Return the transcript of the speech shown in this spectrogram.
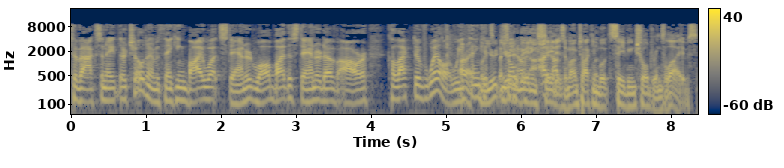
to vaccinate their children. I'm thinking by what standard? Well, by the standard of our collective will. We right. think well, it's you're, you're you know, I- I- sadism. I'm talking about saving children's lives.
